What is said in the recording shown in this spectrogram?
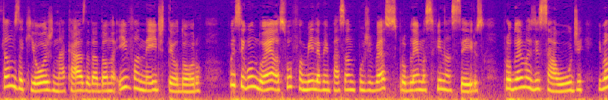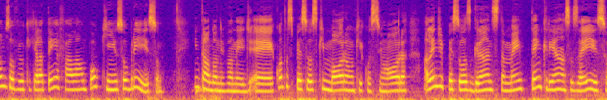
Estamos aqui hoje na casa da dona Ivaneide Teodoro, pois, segundo ela, sua família vem passando por diversos problemas financeiros, problemas de saúde e vamos ouvir o que ela tem a falar um pouquinho sobre isso. Então, dona Ivaneide, é, quantas pessoas que moram aqui com a senhora, além de pessoas grandes também, tem crianças, é isso?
